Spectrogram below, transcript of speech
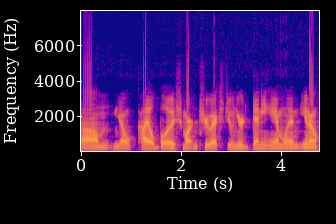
Um, you know, Kyle Busch, Martin Truex Jr., Denny Hamlin, you know,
